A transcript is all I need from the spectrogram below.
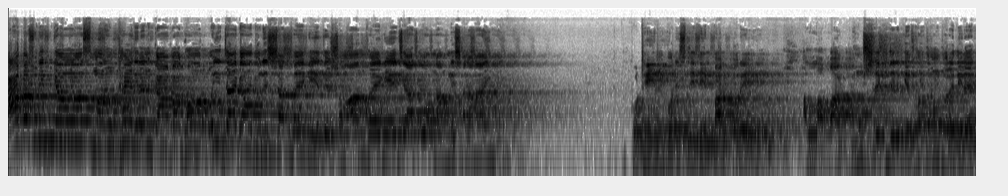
কাবা শরীফকে আল্লাহ আসমানে উঠাই দিলেন। কাবা ঘর ওই জায়গাও ধুলিশ্বাস হয়ে গিয়েছে, সমান হয়ে গিয়েছে, আর নাম নিশানা নাই। কঠিন পরিস্থিতি পার করে আল্লাহ পাক মুশরিকদেরকে খতম করে দিলেন।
